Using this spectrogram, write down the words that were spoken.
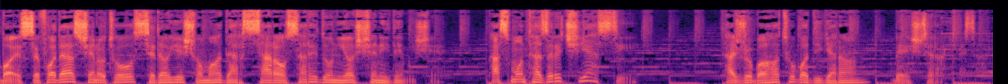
با استفاده از شنوتو صدای شما در سراسر دنیا شنیده میشه پس منتظر چی هستی؟ تجربه با دیگران به اشتراک بذار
